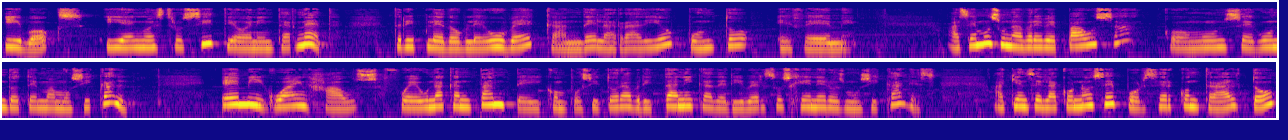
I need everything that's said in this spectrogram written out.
Evox y en nuestro sitio en internet www.candelaradio.fm. Hacemos una breve pausa con un segundo tema musical. Amy Winehouse fue una cantante y compositora británica de diversos géneros musicales, a quien se la conoce por ser contralto,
